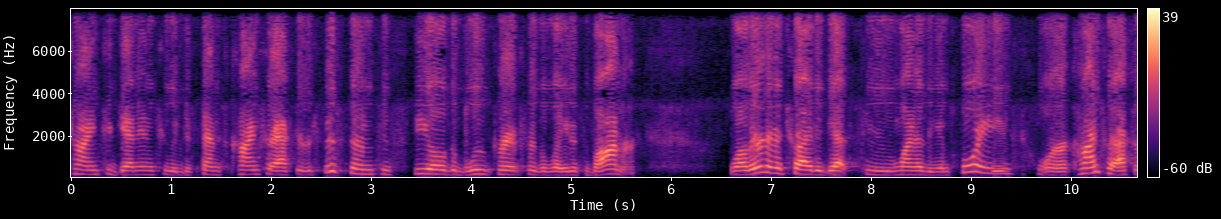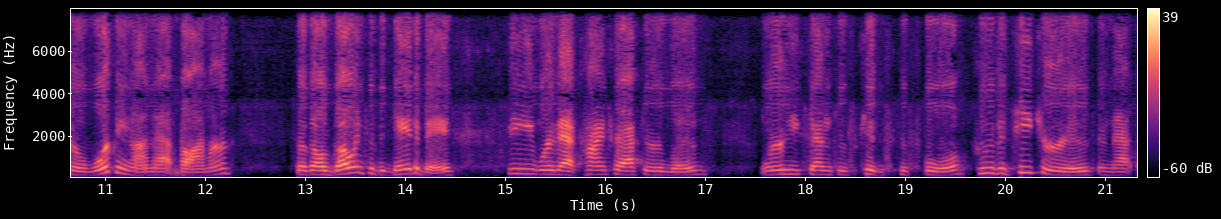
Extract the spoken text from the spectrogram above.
trying to get into a defense contractor system to steal the blueprint for the latest bomber. Well, they're going to try to get to one of the employees or a contractor working on that bomber. So they'll go into the database, see where that contractor lives, where he sends his kids to school, who the teacher is in that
